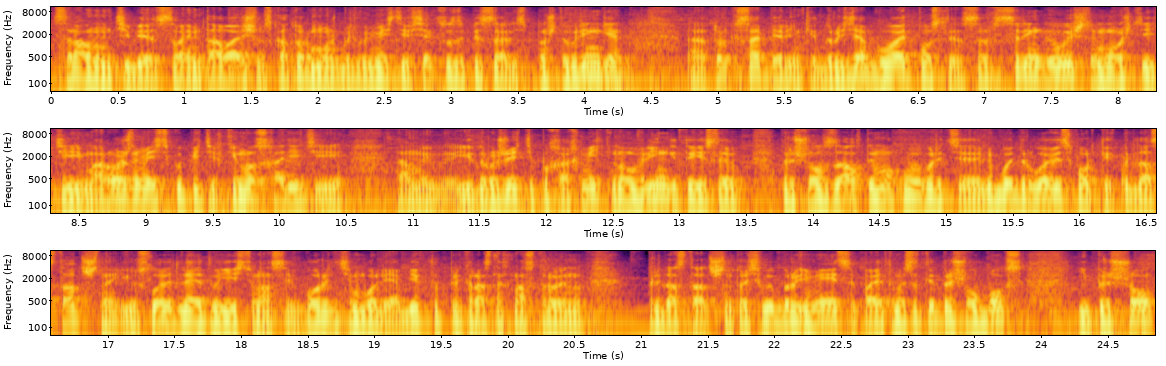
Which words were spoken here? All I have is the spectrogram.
с равным тебе своим товарищем, с которым, может быть, вы вместе в секцию записались, потому что в ринге э, только соперники. Друзья бывают после. С, с ринга вышли, можете идти и мороженое вместе купить, и в кино сходить, ходить и, там, и, и дружить, и похохмить. Но в ринге ты, если пришел в зал, ты мог выбрать э, любой другой вид спорта. Их предостаточно, и условия для этого есть у нас и в городе, тем более, и объектов прекрасных настроенных предостаточно. То есть выбор имеется, поэтому если ты пришел в бокс и пришел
